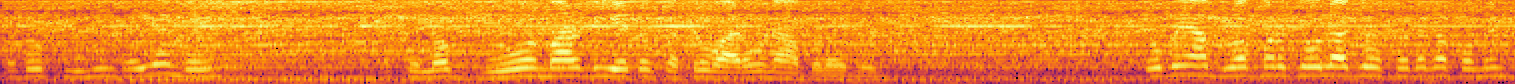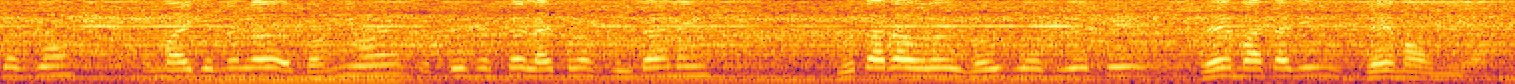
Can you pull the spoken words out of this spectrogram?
તો થોડું ક્લિનિંગ થઈ જાય ને ભાઈ. પેલો બ્લોર માર દઈએ તો કચરો વારવો ના પડે ભાઈ. તો ભાઈ આ બ્લોગ મારો કેવો લાગ્યો, સો ટકા કોમેન્ટ કરજો. અને મારી ચેનલ ગમી હોય, તો સબસ્ક્રાઈબ લાઈક પણ ભૂલતા નહીં. જોતા રહો બ્લોગ છે જય માતાજી, જય મા ઉમિયા.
